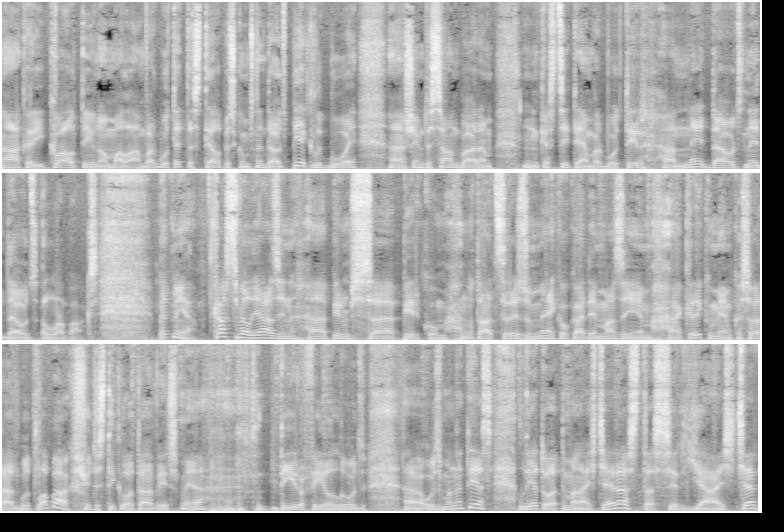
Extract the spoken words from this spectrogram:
nāk arī kvalitīvi no malām. Varbūt tas telpiskums nedaudz piekliboja šim soundbāram, kas citiem varbūt ir nedaudz, nedaudz labāks. Bet, nu jā, kas vēl jāzina pirms pirkuma? Nu, tāds rezumē kaut kādiem maziem krikumiem, kas varētu būt labāk. Šī stiklotā virsma, ja tīrofīla lūdzu uzmanieties. Lietotne man aizķerās, tas ir jāizķer,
